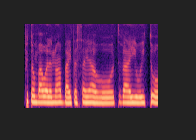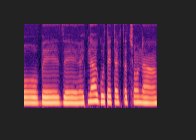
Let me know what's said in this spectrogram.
פתאום באו אלינו הביתה סייעות, והיו איתו באיזה, ההתנהגות הייתה קצת שונה.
